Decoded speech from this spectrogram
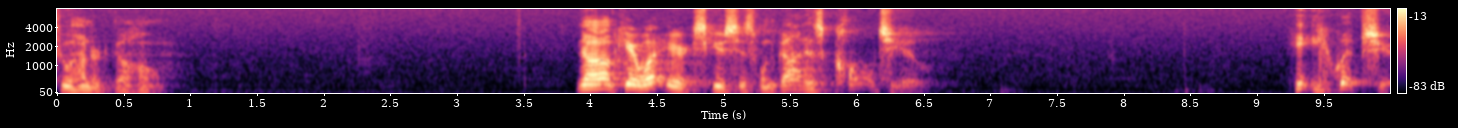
200 go home. No, I don't care what your excuse is when God has called you. He equips you.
